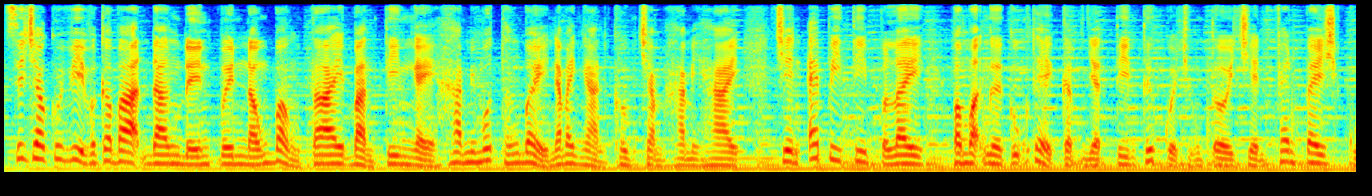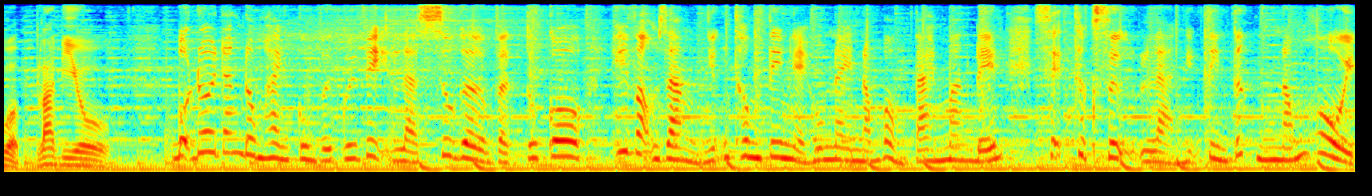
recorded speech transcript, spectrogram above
Xin chào quý vị và các bạn đang đến với Nóng Bỏng Tai bản tin ngày 21 tháng 7 năm 2022 trên FPT Play và mọi người cũng có thể cập nhật tin tức của chúng tôi trên fanpage của Pladio. Bộ đôi đang đồng hành cùng với quý vị là Sugar và Tuko. Hy vọng rằng những thông tin ngày hôm nay nóng bỏng tai mang đến sẽ thực sự là những tin tức nóng hổi,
